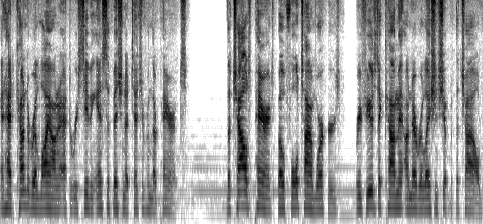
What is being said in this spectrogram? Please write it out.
and had come to rely on it after receiving insufficient attention from their parents. The child's parents, both full-time workers, refused to comment on their relationship with the child.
